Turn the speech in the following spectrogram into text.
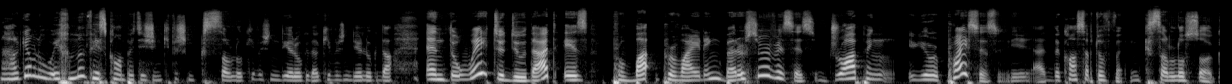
نهار كامل هو يخمم في his competition كيفاش نكسر له كيفاش نديرو كذا كيفاش نديرو كذا and the way to do that is provi- providing better services dropping your prices the concept of نكسر له السوق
